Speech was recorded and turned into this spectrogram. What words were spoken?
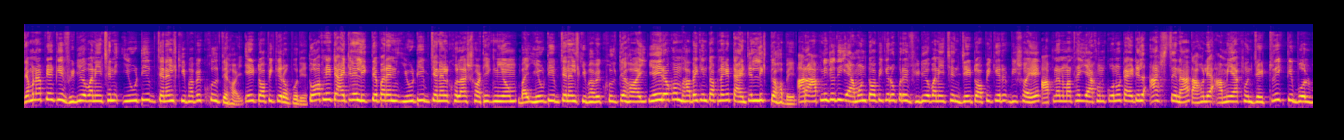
যেমন আপনি একটি ভিডিও বানিয়েছেন ইউটিউব চ্যানেল কীভাবে খুলতে হয়, এই টপিকের উপরে তো আপনি টাইটেলে লিখতে পারেন ইউটিউব চ্যানেল খোলার সঠিক নিয়ম বা ইউটিউব চ্যানেল কীভাবে খুলতে হয়, এই রকম ভাবে কিন্তু আপনাকে টাইটেল লিখতে হবে। আর আপনি যদি এমন টপিকের উপরে ভিডিও বানিয়েছেন, যে টপিকের বিষয়ে আপনার মাথায় এখন কোনো টাইটেল আসছে না, তাহলে আমি এখন যে ট্রিকটি বলব,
